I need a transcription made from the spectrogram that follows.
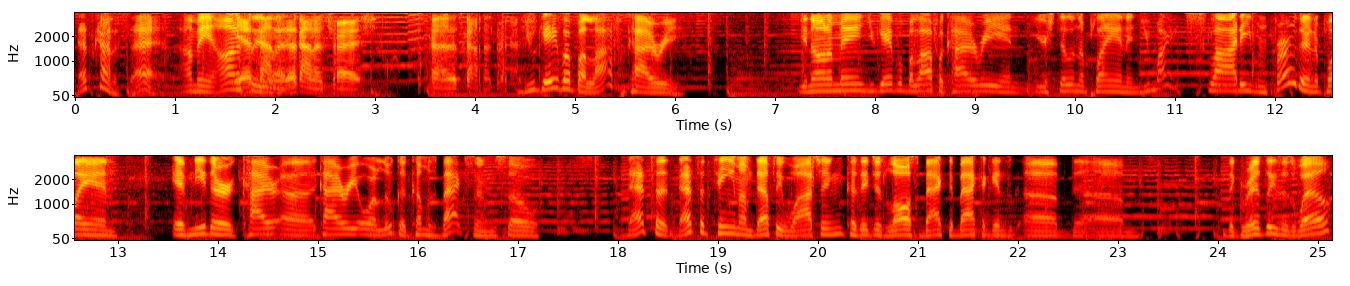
that's kind of sad. I mean, honestly, that's kind of like, that's kind of trash. That's kind of that's kind of trash. you gave up a lot for Kyrie. You know what I mean? You gave up a lot for Kyrie, and you're still in the play-in, and you might slide even further in the play-in if neither Kyrie, uh, Kyrie or Luka comes back soon. So that's a that's a team I'm definitely watching because they just lost back to back against uh, the um, the Grizzlies as well.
